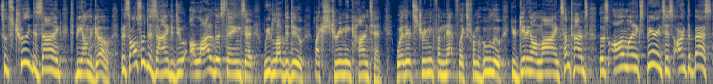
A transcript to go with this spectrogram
so it's truly designed to be on the go. But it's also designed to do a lot of those things that we'd love to do, like streaming content. Whether it's streaming from Netflix, from Hulu, you're getting online. Sometimes those online experiences aren't the best.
